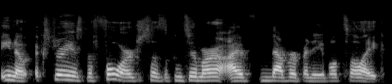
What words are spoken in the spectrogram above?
you know, experienced before just as a consumer, I've never been able to like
